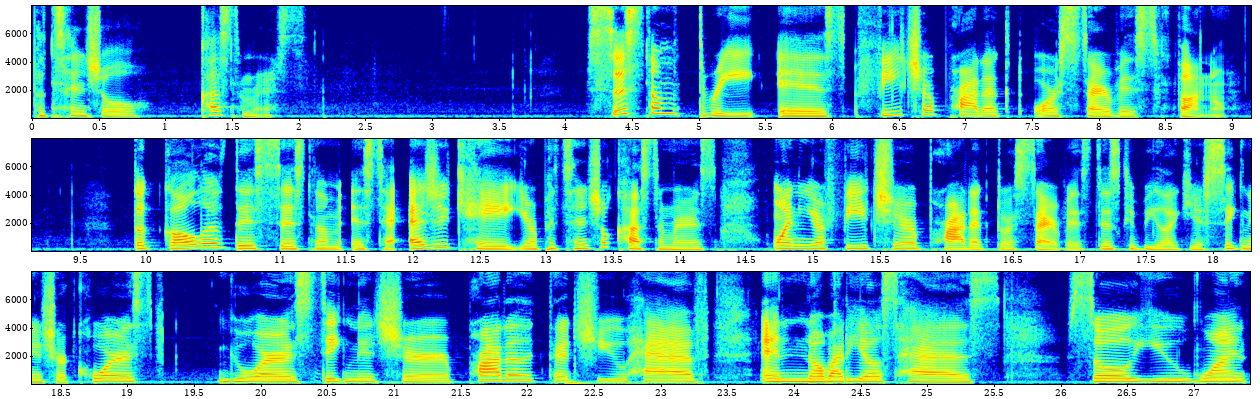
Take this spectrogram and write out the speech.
potential customers. System three is feature product or service funnel. The goal of this system is to educate your potential customers on your feature product or service. This could be like your signature course, your signature product that you have and nobody else has. So you want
